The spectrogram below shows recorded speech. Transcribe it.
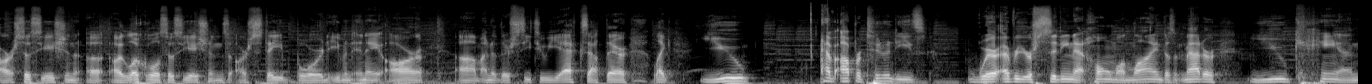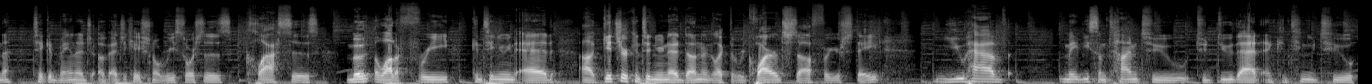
our association, uh, our local associations, our state board, even NAR. Um, I know there's C2EX out there. Like you have opportunities wherever you're sitting at home online doesn't matter you can take advantage of educational resources classes a lot of free continuing ed uh, get your continuing ed done like the required stuff for your state. You have maybe some time to to do that and continue to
